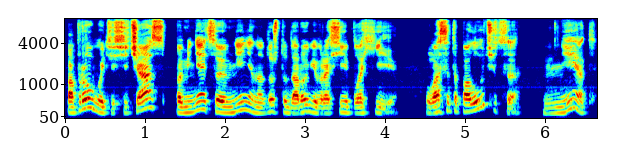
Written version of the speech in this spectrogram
Попробуйте сейчас поменять свое мнение на то, что дороги в России плохие. У вас это получится? Нет.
